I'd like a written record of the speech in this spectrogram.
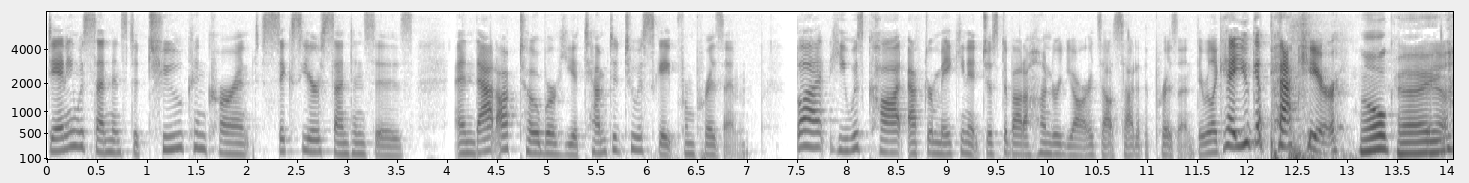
Danny was sentenced to two concurrent six year sentences, and that October he attempted to escape from prison. But he was caught after making it just about 100 yards outside of the prison. They were like, hey, you get back here. Okay.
